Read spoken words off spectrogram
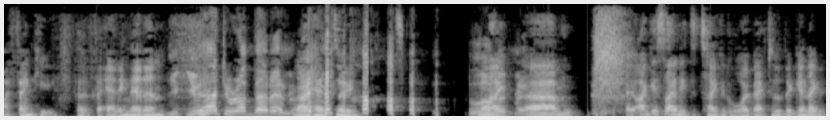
I thank you for, for adding that in. You, you had to rub that in, right? I had to. Love Mate, it, man. Um, I guess I need to take it all the way back to the beginning.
